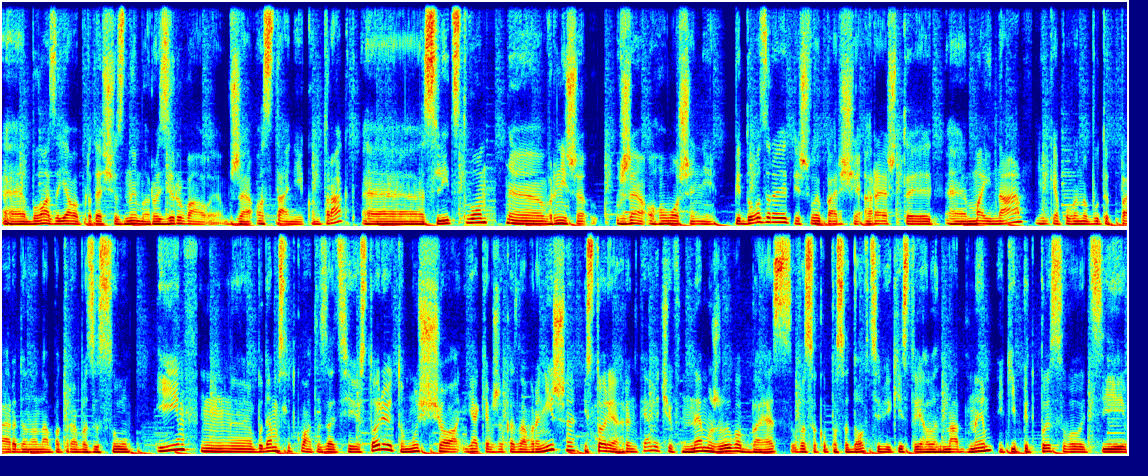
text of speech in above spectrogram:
Е, була заява про те, що з ними розірвали вже останній контракт. Е, слідство е, верніше вже оголошені підозри. Пішли перші арешти е, майна, яке повинно бути передано на потреби ЗСУ. І м, будемо слідкувати за цією історією, тому що, як я вже казав раніше, історія Гринкевичів неможлива без високопосадовців, які стояли над ним, які підписували ці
